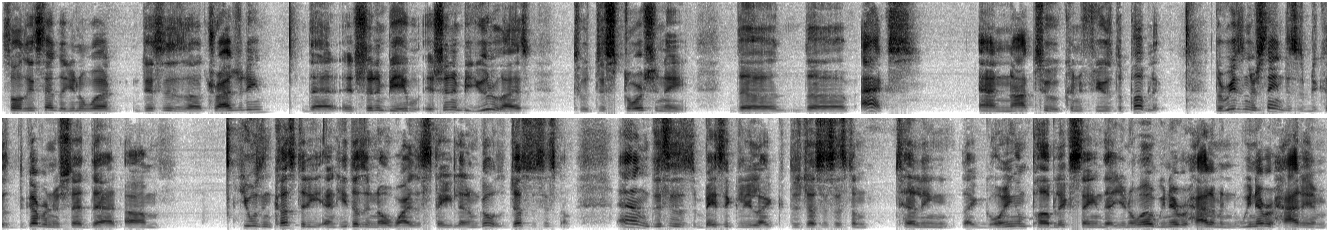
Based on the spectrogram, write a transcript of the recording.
So they said that you know what, this is a tragedy that it shouldn't be able, it shouldn't be utilized to distortionate the the acts and not to confuse the public. The reason they're saying this is because the governor said that um, he was in custody and he doesn't know why the state let him go, the justice system. And this is basically like the justice system telling, like going in public saying that you know what, we never had him and we never had him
